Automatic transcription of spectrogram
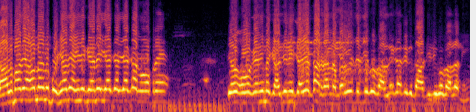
ਗੱਲਬਾਤ ਇਹੋ ਮੈਨੂੰ ਪੁੱਛਿਆ ਤੇ ਅਸੀਂ ਤੇ ਕਹਿੰਦੇ ਜਾ ਚੱਲ ਜਾ ਘਰ ਨੂੰ ਆਪਣੇ। ਜੋ ਉਹ ਕਹਿੰਦੀ ਮੈਂ ਚੱਲ ਜਣੀ ਚਾਹੀਏ ਘਰ ਦਾ ਨੰਬਰ ਵੀ ਦਿੱਤੀ ਕੋਈ ਗੱਲ ਨਹੀਂ ਕਰਦੀ ਦਾਦੀ ਦੀ ਕੋਈ ਗੱਲ ਨਹੀਂ।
